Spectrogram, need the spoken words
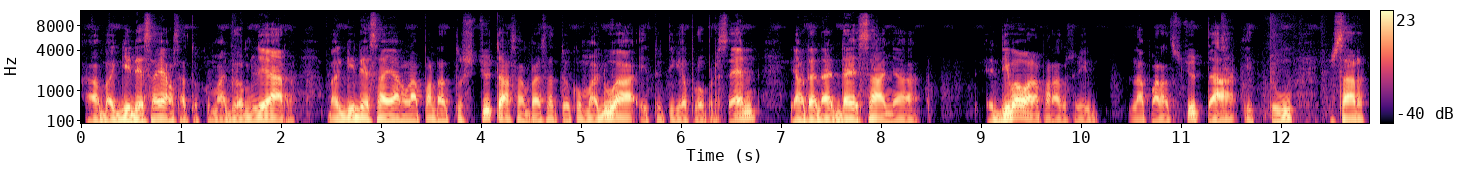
eh, bagi desa yang 1,2 miliar. Bagi desa yang 800 juta sampai 1,2 itu 30%. Yang dana desanya eh, di bawah 800 800 juta itu besar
